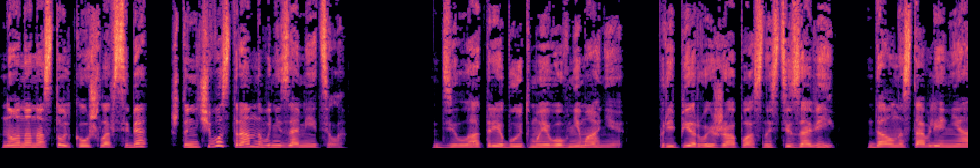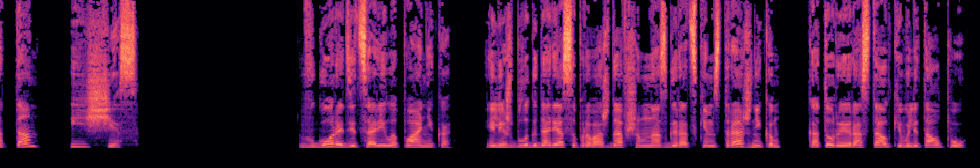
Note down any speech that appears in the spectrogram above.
но она настолько ушла в себя, что ничего странного не заметила. «Дела требуют моего внимания. При первой же опасности зови», — дал наставление Аттан и исчез. В городе царила паника, и лишь благодаря сопровождавшим нас городским стражникам, которые расталкивали толпу,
